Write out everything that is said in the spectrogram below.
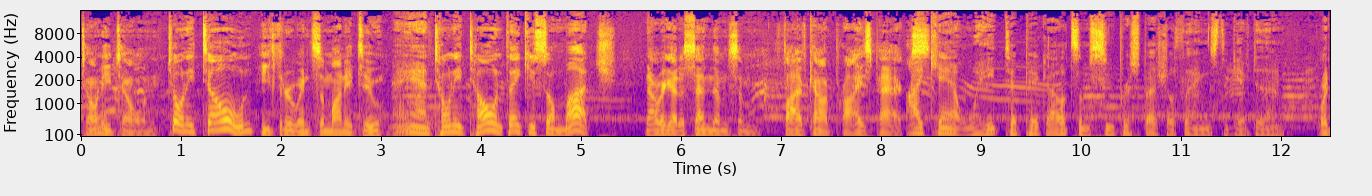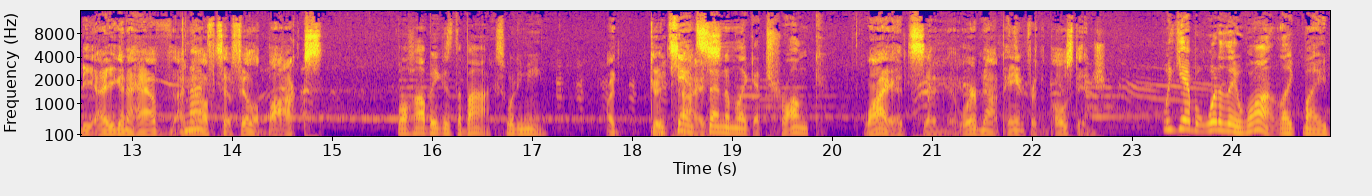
Tony Tone Tony Tone, he threw in some money too. man, Tony Tone, thank you so much. Now we got to send them some five count prize packs. I can't wait to pick out some super special things to give to them. What do you, are you going to have enough to fill a box? Well, how big is the box? What do you mean? A good we can't size. send them like a trunk. Why? It's uh, we're not paying for the postage. Well, yeah, but what do they want? Like my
